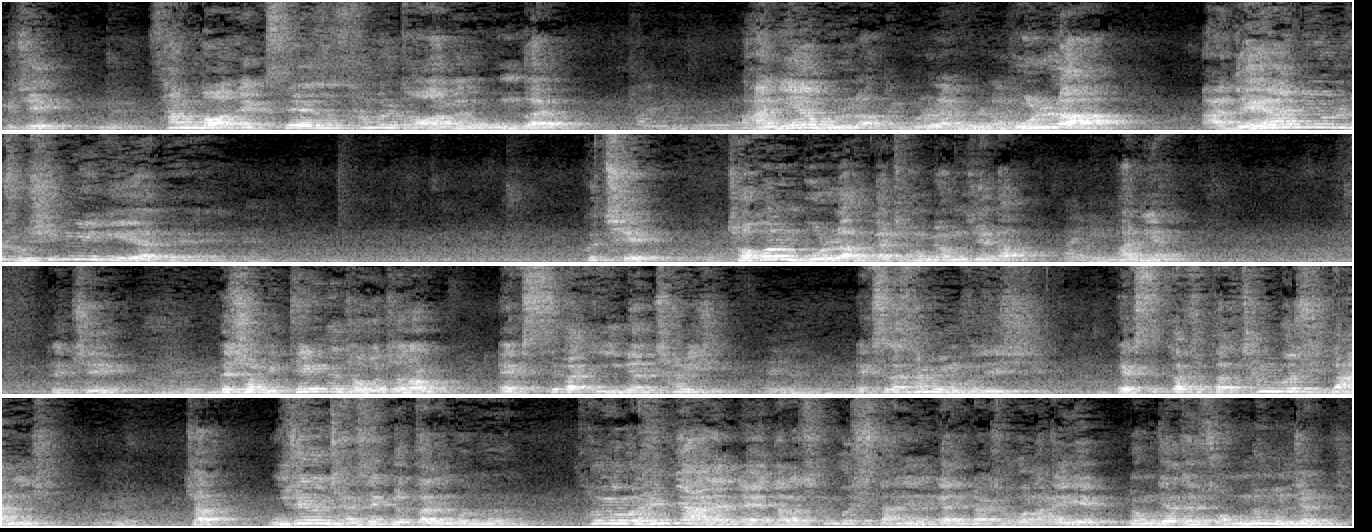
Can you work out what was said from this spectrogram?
그치? 네. 3번 x에서 3을 더하면 5인가요? 아니요. 아니야 몰라? 아니, 몰라요, 몰라요. 몰라. 아, 내 아니오를 조심히 얘기해야 돼. 그치? 저거는 몰라. 그러니까 저건 명제가 아니. 아니야. 됐지? 네. 근데 저 밑에 있는 저것처럼 x가 2면 참이지. 네. x가 3이면 거짓이지. x 값에 따라 참것이. 네. 자, 우재는 잘생겼다는 거는 성형을 했냐 안 했냐에 따라 참것이 나뉘는 게 아니라 저건 아예 명제가 될 수 없는 문장이지.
